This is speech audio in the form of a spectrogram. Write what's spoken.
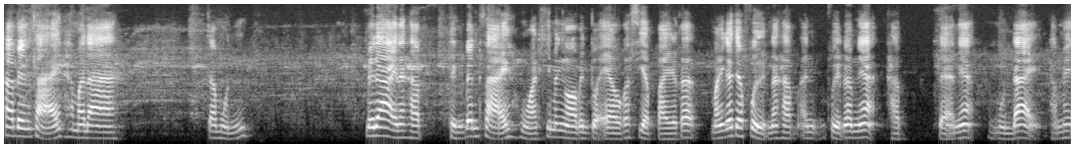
ถ้าเป็นสายธรรมดาจะหมุน ไม่ได้นะครับ ถึงเป็นสายหัวที่มันงอเป็นตัว L ก็เสียบไปแล้วก็มันก็จะฝืดนะครับ อันฝืดแบบเนี้ยครับ แต่อันเนี้ยหมุนได้ทำให้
